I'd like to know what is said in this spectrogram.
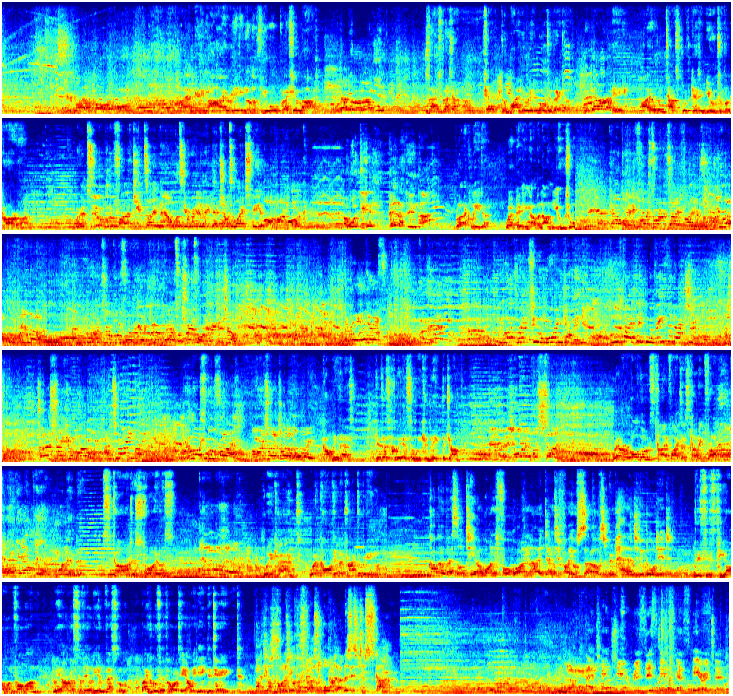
I am getting a high reading on the fuel pressure line. That's better. Check the binary motivator. Hey, I have been tasked with getting you to Bakara. Red 2, Blue 5, keep tight now. Let's get ready to make that jump to light speed on my mark. Uh, Black Leader, we're picking up an unusual... We got Company, first order TIE fighters. Reroute, reroute. Get us clear so we can make the jump. Be ready, you won't have much time. Where are all those TIE fighters coming from? Star Destroyers. We can't. We're caught in a tractor beam. Cargo vessel TR-141, identify yourselves and prepare to be boarded. This is TR-141. We are a civilian vessel. By whose authority are we being detained? By the authority of the First Order Resistance Scum. Resistance conspirators.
